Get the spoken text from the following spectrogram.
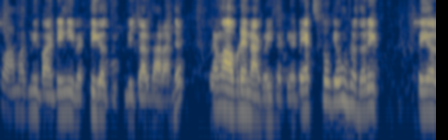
તો આમ આદમી પાર્ટીની વ્યક્તિગત વિચારધારા છે એમાં આપણે ના કહી શકીએ. ટેક્સ તો કેવું છે દરેક પેયર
